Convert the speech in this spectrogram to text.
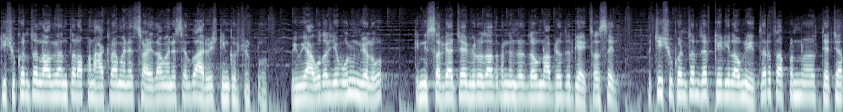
टिश्यू कल्चर लावल्यानंतर आपण अकरा महिन्यात साडेदहा महिन्यात तर हार्वेस्टिंग करू शकतो. मी मी अगोदर जे बोलून गेलो की निसर्गाच्या विरोधात आपण जर जाऊन आपल्याला जर घ्यायचं असेल तर टिश्यू कल्चर जर केळी लावली तरच आपण त्याच्यात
